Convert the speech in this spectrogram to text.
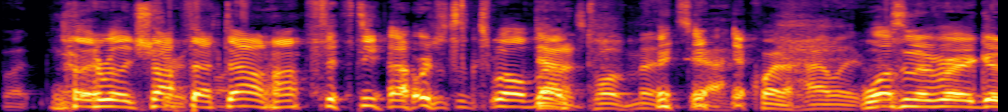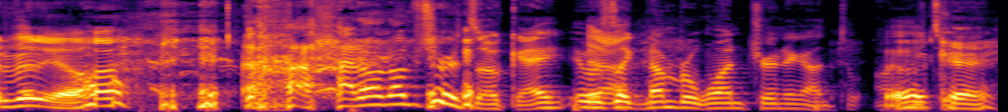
but They really chopped that down, huh? 50 hours to 12 down to minutes. 12 minutes. Yeah, quite a highlight. Wasn't a very good video, huh? I don't. I'm sure it's okay. It was like number one trending on. on okay.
